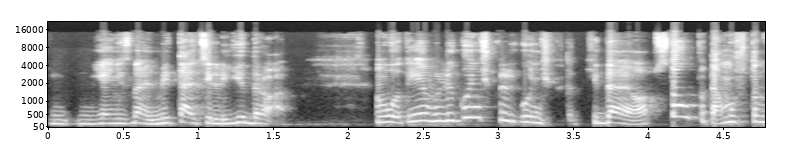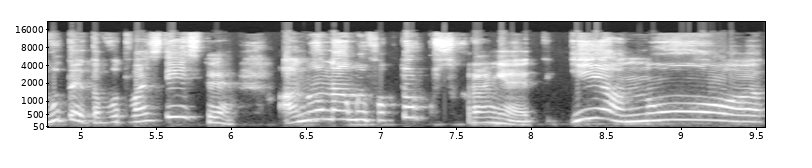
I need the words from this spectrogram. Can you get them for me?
я не знаю, метатель ядра. Вот, я его легонечко-легонечко кидаю об стол, потому что вот это вот воздействие, оно нам и факторку сохраняет, и оно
